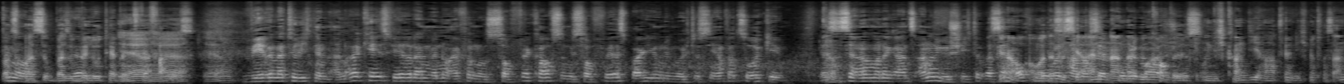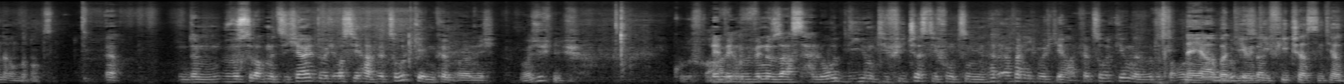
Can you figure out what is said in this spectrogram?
was Genau. bei so, bei so Ja. Billo-Tablets ja, der Fall ja, ist. ja. Wäre natürlich ein anderer Case, wäre dann, wenn du einfach nur Software kaufst und die Software ist buggy und du möchtest sie einfach zurückgeben. Das ist ja nochmal eine ganz andere Geschichte, was ja Genau, auch aber das ist ja momentan sehr aneinander gekoppelt ist. und ich kann die Hardware nicht mit was anderem benutzen. Ja. Und dann wirst du doch mit Sicherheit durchaus die Hardware zurückgeben können, oder nicht? Weiß ich nicht. Coole Frage. Wenn, wenn, du, wenn du sagst, hallo, die und die Features, die funktionieren halt einfach nicht, ich möchte die Hardware zurückgeben, dann wird es doch Naja, aber die und die Features sind ja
